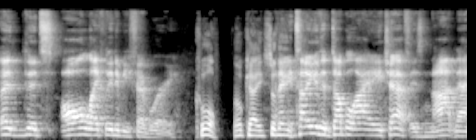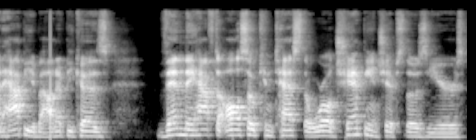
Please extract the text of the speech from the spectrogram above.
Uh, It's all likely to be February. Cool. Okay. So And I they can tell you the double IHF is not that happy about it because then they have to also contest the world championships those years.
